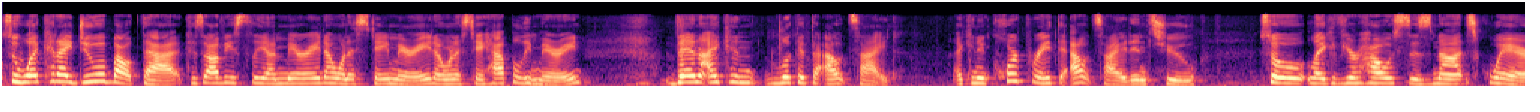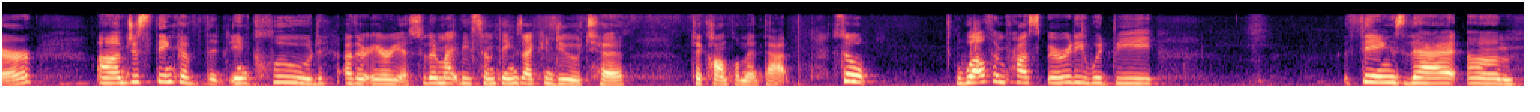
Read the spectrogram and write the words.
So what could I do about that? Because obviously I'm married, I want to stay married, I want to stay happily married. Then I can look at the outside. I can incorporate the outside into, so like if your house is not square, um, just think of the, include other areas. So there might be some things I can do to, to complement that. So wealth and prosperity would be things that um,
